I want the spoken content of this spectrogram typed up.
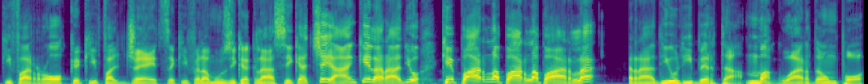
chi fa il rock, chi fa il jazz, chi fa la musica classica, c'è anche la radio che parla, parla, parla Radio Libertà. Ma guarda un po',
